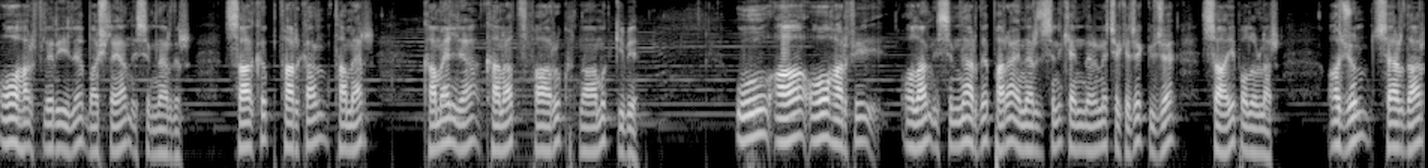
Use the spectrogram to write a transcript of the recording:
O harfleriyle başlayan isimlerdir. Sakıp, Tarkan, Tamer, Kamelya, Kanat, Faruk, Namık gibi. U, A, O harfi olan isimler de para enerjisini kendilerine çekecek güce sahip olurlar. Acun, Serdar,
